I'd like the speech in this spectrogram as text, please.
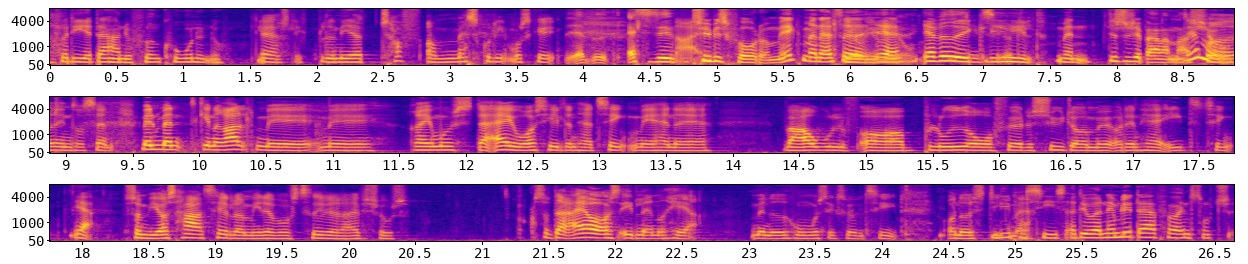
fordi at der har han jo fået en kone nu. Lige ja. pludselig. Blevet mere tough og maskulin måske. Jeg ved, altså det er Nej. typisk fordom, ikke? Men altså, Jo, jo, jo. Ja, jeg ved ikke Helt lige helt, men det synes jeg bare var meget det er sjovt. meget interessant. Men man, generelt med, med Remus, der er jo også hele den her ting med, at han er varulv og blodoverførte sygdomme og den her AIDS-ting, Ja. som vi også har talt om i et af vores tidligere live shows. Så der er jo også et eller andet her med noget homoseksualitet og noget Lige stigma. præcis. Og det var nemlig derfor, instruktør,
